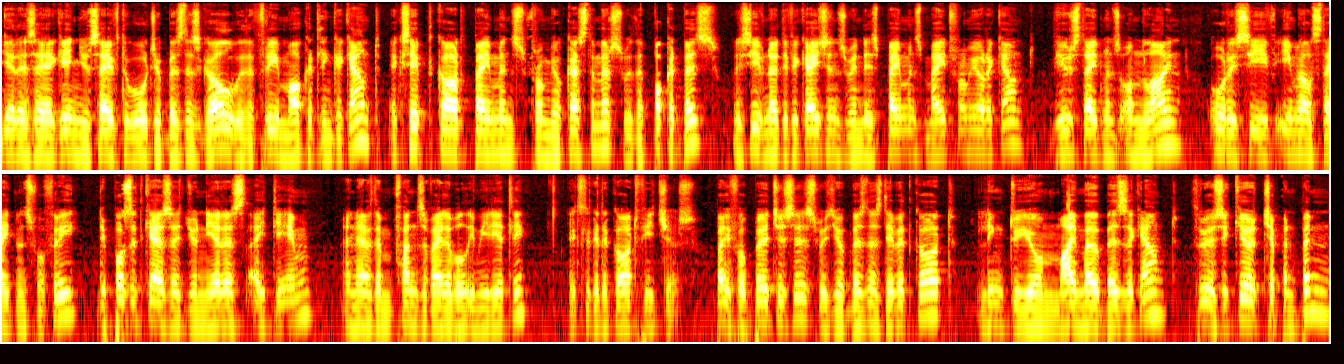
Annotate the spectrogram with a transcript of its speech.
Here they say again you save towards your business goal with a free MarketLink account. Accept card payments from your customers with a Pocket Biz. Receive notifications when there's payments made from your account. View statements online or receive email statements for free. Deposit cash at your nearest ATM and have the funds available immediately. Let's look at the card features. Pay for purchases with your business debit card linked to your MyMoBiz account through a secure chip and pin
